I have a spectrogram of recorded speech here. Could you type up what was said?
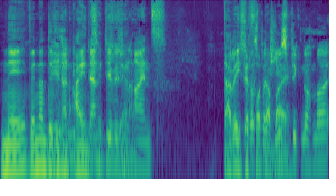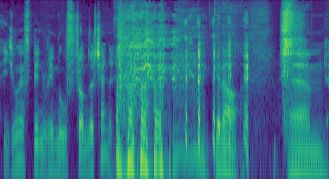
Nee, wenn dann Division nee, dann, 1. Dann Division 1. Da wäre ich sofort das bei dabei. Teamspeak nochmal, you have been removed from the channel. genau. ähm, ja.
